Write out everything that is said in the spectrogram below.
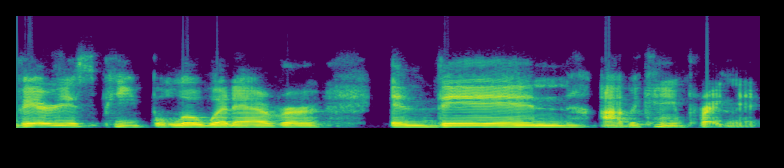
various people or whatever. And then I became pregnant.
